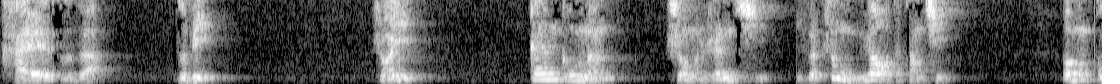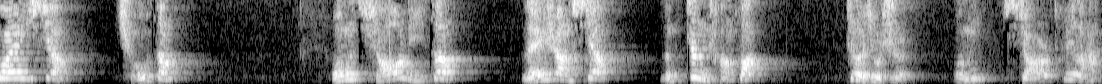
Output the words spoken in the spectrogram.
孩子的自闭。所以，肝功能是我们人体一个重要的脏器。我们观象求脏，我们调理脏来让相能正常化，这就是我们小儿推拿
